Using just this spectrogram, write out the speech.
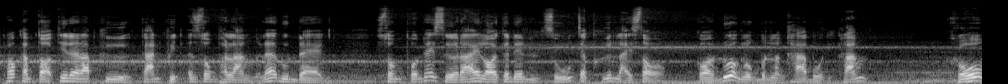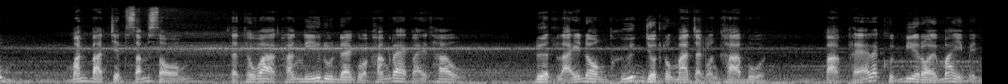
เพราะคำตอบที่ได้รับคือการขิดอันทรงพลังและรุนแรงส่งผลให้เสือร้ายลอยกระเด็นสูงจากพื้นหลายศอกก่อนร่วงลงบนหลังคาโบสถ์อีกครั้ง โครม มันบาดเจ็บซ้ำสอง แต่ทว่าครั้งนี้รุนแรงกว่าครั้งแรกหลายเท่า เลือดไหลนองพื้นหยดลงมาจากหลังคาโบสถ์ปากแผลและขุนมีรอยไหม้เหม็น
